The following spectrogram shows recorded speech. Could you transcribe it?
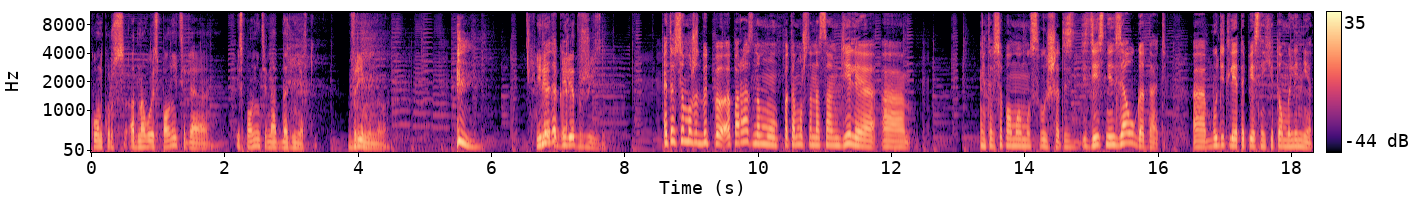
конкурс одного исполнителя, исполнителя однодневки, временного. Или Ну, это билет в жизнь. Это все может быть по- по-разному, потому что на самом деле а, это все, по-моему, свыше. Это здесь нельзя угадать, а, будет ли эта песня хитом или нет.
